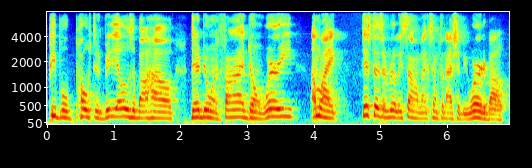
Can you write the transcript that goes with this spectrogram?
people posting videos about how they're doing fine, don't worry. I'm like, this doesn't really sound like something I should be worried about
